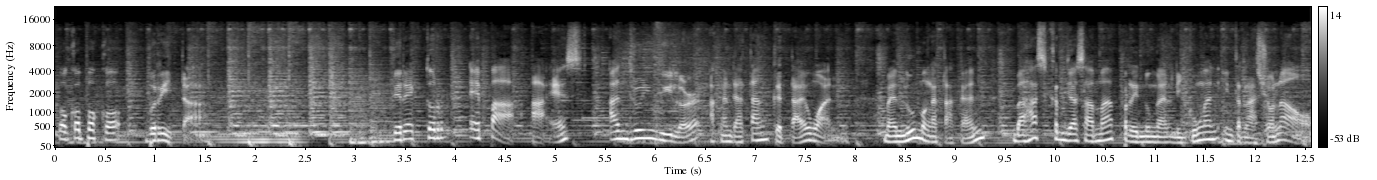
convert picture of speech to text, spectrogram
pokok-pokok berita. Direktur EPA AS, Andrew Wheeler akan datang ke Taiwan. Menlu mengatakan bahas kerjasama perlindungan lingkungan internasional.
